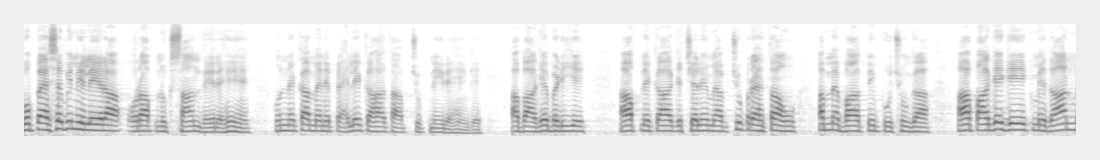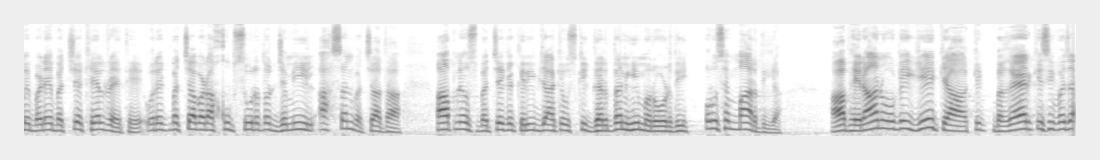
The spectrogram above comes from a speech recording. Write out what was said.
وہ پیسے بھی نہیں لے رہا اور آپ نقصان دے رہے ہیں۔ انہوں نے کہا، میں نے پہلے کہا تھا، آپ چپ نہیں رہیں گے۔ اب آگے بڑھیے۔ آپ نے کہا کہ چلیں، میں اب چپ رہتا ہوں۔ اب میں بات نہیں پوچھوں گا۔ آپ آگے گئے، ایک میدان میں بڑے بچے کھیل رہے تھے اور ایک بچہ بڑا خوبصورت اور جمیل، احسن بچہ تھا۔ آپ نے اس بچے کے قریب جا کے اس کی گردن ہی مروڑ دی اور اسے مار دیا۔ آپ حیران ہو گئے، یہ کیا کہ بغیر کسی وجہ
